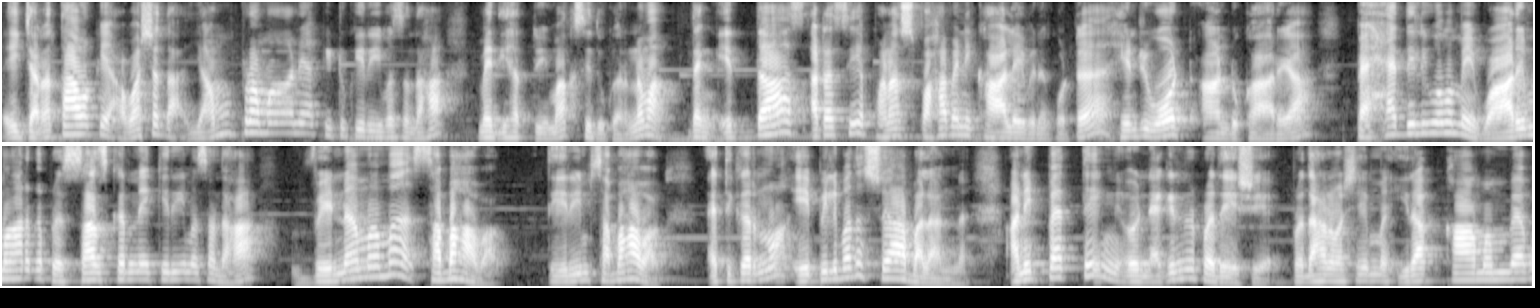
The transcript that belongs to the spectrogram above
ඒ ජනතාවගේ අවශ්‍යතා යම් ප්‍රමාණයක් ඉටු කිරීම සඳහා මැදිහත්වීමක් සිදු කරනවා. දැන් එද්දාස් අටසය පනස් පහවැනි කාලය වෙනකොට හෙන්රි වෝඩ් ආණ්ඩුකාරයා පැහැදිලිවම මේ වාරිමාර්ග ප්‍රසංස්කරණය කිරීම සඳහා වෙනමම සභාවක් තේරීම් සභාවක් ඇති කරනවා ඒ පිළිබඳ සොයා බලන්න. අනිත් පැත්තෙන් නැගෙනහිර ප්‍රදේශය ප්‍රධාන වශයෙන්ම ඉරක්කාමම් වැව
